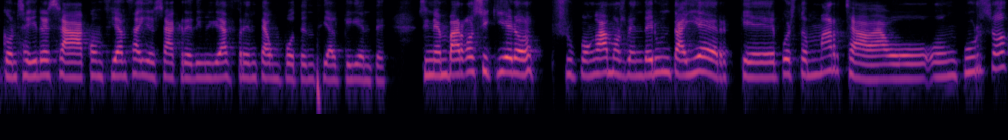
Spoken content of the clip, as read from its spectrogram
conseguir esa confianza y esa credibilidad frente a un potencial cliente. Sin embargo, si quiero, supongamos, vender un taller que he puesto en marcha o, un curso,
